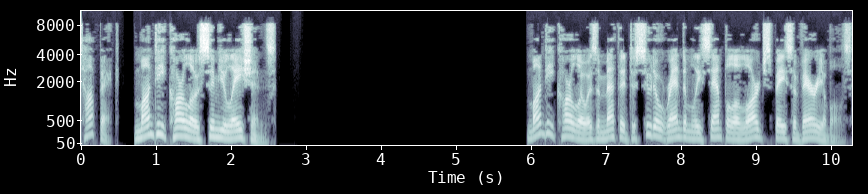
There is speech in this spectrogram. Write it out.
Topic: Monte Carlo simulations. Monte Carlo is a method to pseudo-randomly sample a large space of variables.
